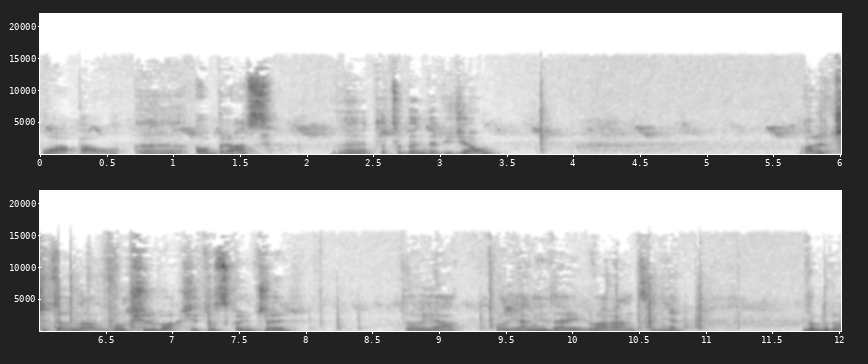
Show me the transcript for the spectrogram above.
łapał e, obraz, e, to co będę widział. Ale czy to na dwóch śrubach się to skończy? To ja, to ja nie daję gwarancji, nie? Dobra,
